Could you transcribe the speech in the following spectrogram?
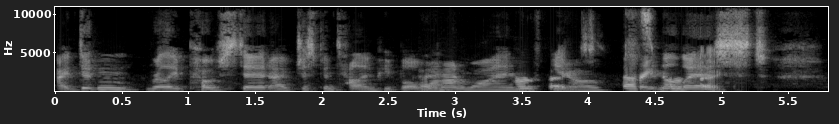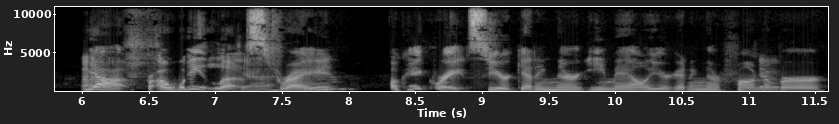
I didn't really post it I've just been telling people Okay. one on one Perfect. you know That's creating perfect. a list yeah, of- a wait list, yeah. right? Mhm. Okay, great. So you're getting their email, you're getting their phone Yep. number.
